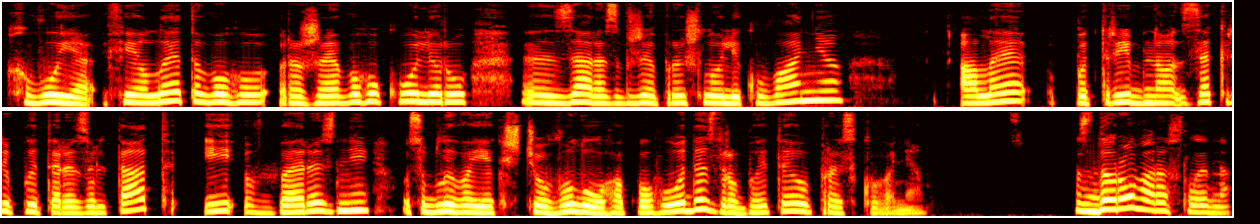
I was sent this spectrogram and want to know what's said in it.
Хвоя фіолетового, рожевого кольору. Е, Зараз вже пройшло лікування, але потрібно закріпити результат і в березні, особливо якщо волога погода, зробити оприскування. Здорова рослина,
